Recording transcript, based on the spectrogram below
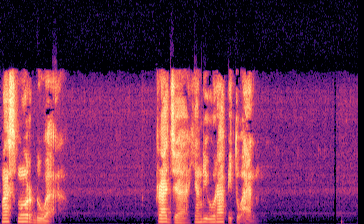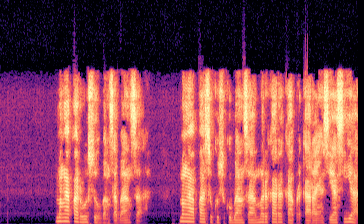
Mazmur 2 Raja yang diurapi Tuhan Mengapa rusuh bangsa-bangsa? Mengapa suku-suku bangsa mereka-reka perkara yang sia-sia?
